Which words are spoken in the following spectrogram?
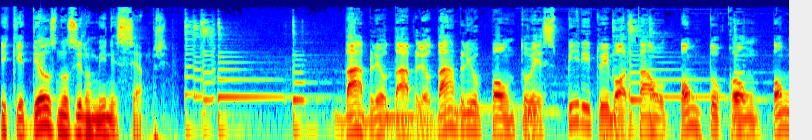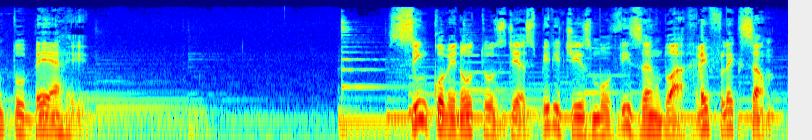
E que Deus nos ilumine sempre. www.espirituimortal.com.br Cinco minutos de Espiritismo visando a reflexão.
